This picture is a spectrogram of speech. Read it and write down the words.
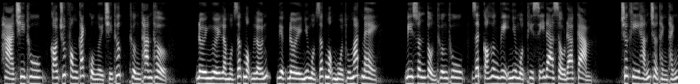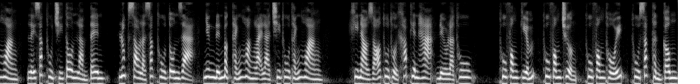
Hà Chi Thu, có chút phong cách của người trí thức, thường than thở. Đời người là một giấc mộng lớn, việc đời như một giấc mộng mùa thu mát mẻ. Bi xuân tổn thương thu, rất có hương vị như một thi sĩ đa sầu đa cảm. Trước khi hắn trở thành thánh hoàng, lấy sắc thu trí tôn làm tên, lúc sau là sắc thu tôn giả, nhưng đến bậc thánh hoàng lại là chi thu thánh hoàng. Khi nào gió thu thổi khắp thiên hạ, đều là thu. Thu phong kiếm, thu phong trưởng, thu phong thối, thu sắc thần công.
